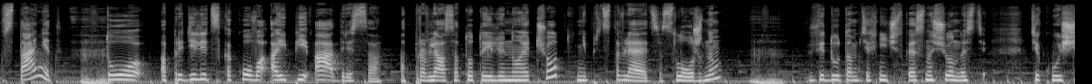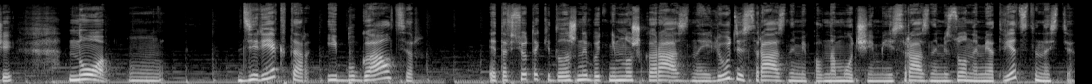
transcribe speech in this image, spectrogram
встанет, угу. то определить, с какого IP-адреса отправлялся тот или иной отчет, не представляется сложным, угу. ввиду там технической оснащенности текущей. Но м, директор и бухгалтер это все-таки должны быть немножко разные люди с разными полномочиями и с разными зонами ответственности.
